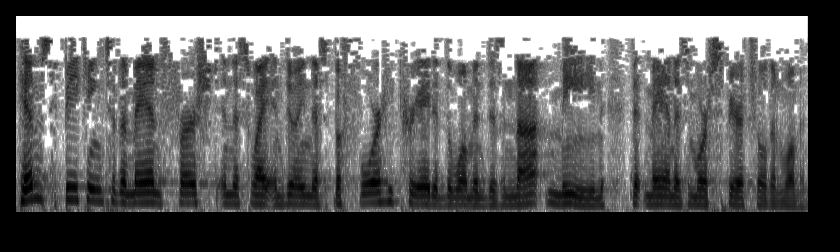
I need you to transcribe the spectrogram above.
Him speaking to the man first in this way and doing this before he created the woman does not mean that man is more spiritual than woman.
